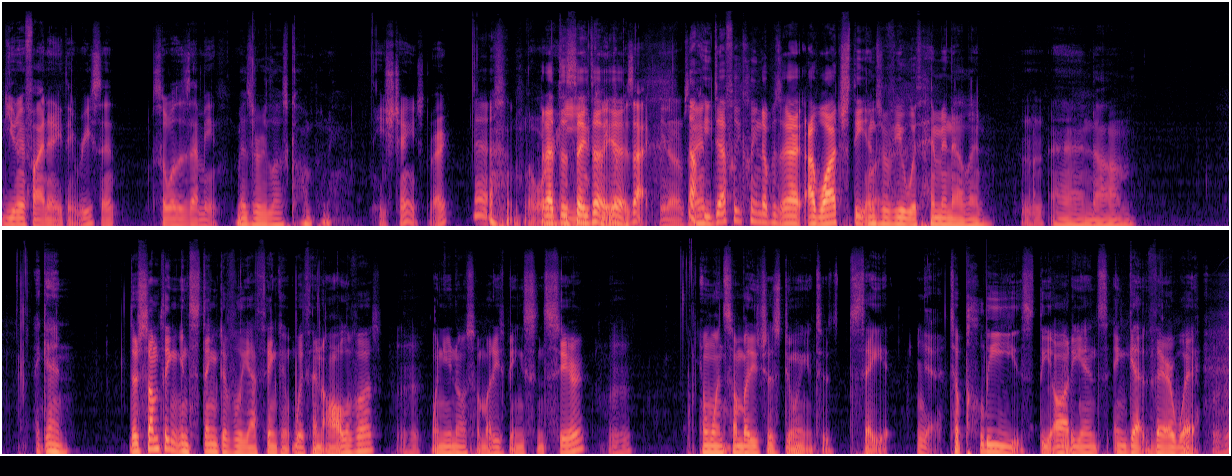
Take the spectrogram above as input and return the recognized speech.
You didn't find anything recent, so what does that mean? misery loves company He's changed, right? yeah Or at the same time, yeah. his act, you know what I'm saying? No, he definitely cleaned up his act i watched the interview with him and ellen hmm and um again there's something instinctively i think within all of us hmm when you know somebody's being sincere hmm and when somebody's just doing it to say it Yeah. to please the Mhm. audience and get their way hmm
